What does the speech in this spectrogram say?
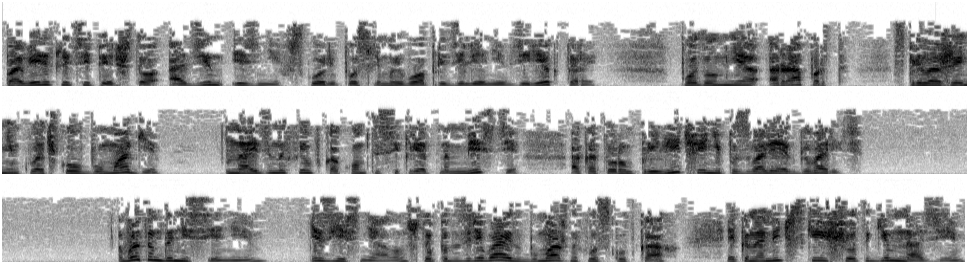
Поверит ли теперь, что один из них вскоре после моего определения в директоры подал мне рапорт с приложением клочков бумаги, найденных им в каком-то секретном месте, о котором приличие не позволяет говорить. В этом донесении изъяснял он, что подозревает в бумажных лоскутках экономические счеты гимназии,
